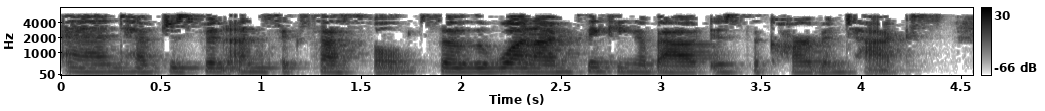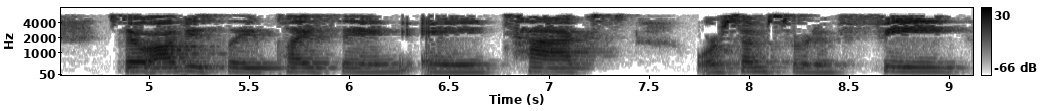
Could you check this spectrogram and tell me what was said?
and have just been unsuccessful. So the one I'm thinking about is the carbon tax. So obviously placing a tax or some sort of fee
